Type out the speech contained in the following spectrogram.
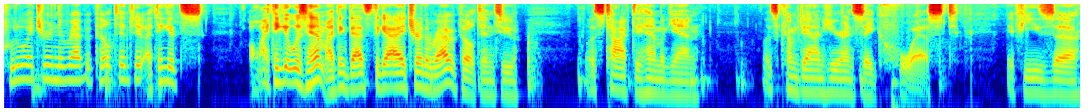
Who do I turn the rabbit pelt into? I think it's... Oh, I think it was him. I think that's the guy I turned the rabbit pelt into. Let's talk to him again. Let's come down here and say quest. If he's uh,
